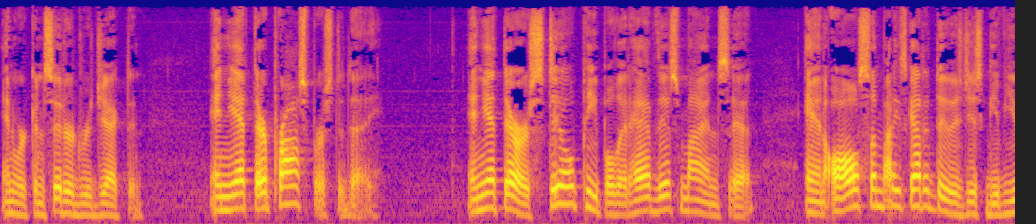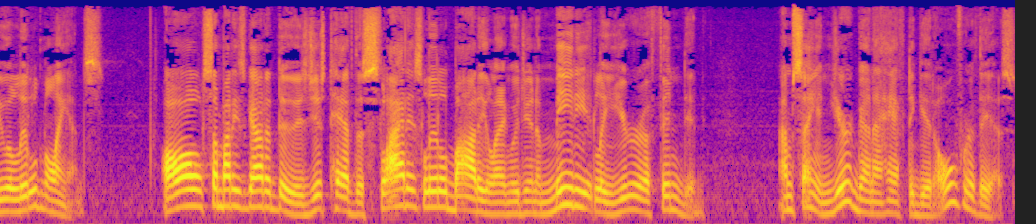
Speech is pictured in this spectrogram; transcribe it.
and were considered rejected. And yet they're prosperous today. And yet there are still people that have this mindset. And all somebody's got to do is just give you a little glance. All somebody's got to do is just have the slightest little body language, and immediately you're offended. I'm saying you're going to have to get over this.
